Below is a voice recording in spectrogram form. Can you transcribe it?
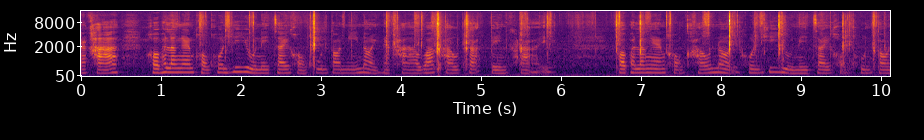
นะคะ ขอพลังงานของคนที่อยู่ในใจของคุณตอนนี้หน่อยนะคะ ว่าเขาจะเป็นใคร ขอพลังงานของเขาหน่อย คนที่อยู่ในใจของคุณตอน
